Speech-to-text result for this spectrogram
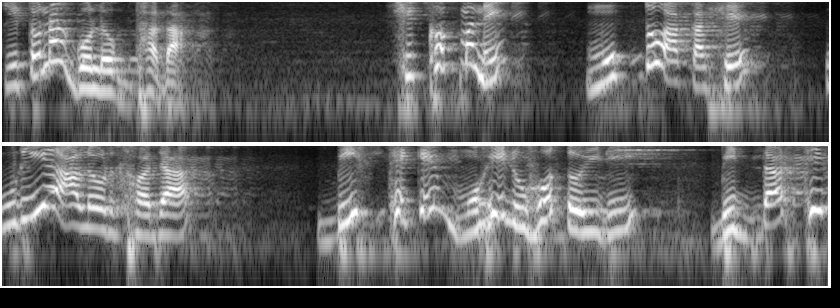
চেতনা গোলকধাঁধা শিক্ষক মানে মুক্ত আকাশে উড়িয়ে আলোর ধ্বজা বীজ থেকে মহিরুহ তৈরি বিদ্যার্থীর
